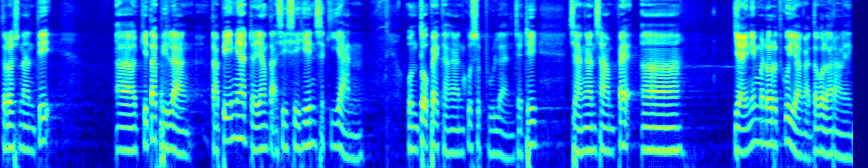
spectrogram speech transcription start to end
terus nanti uh, kita bilang tapi ini ada yang tak sisihin sekian untuk peganganku sebulan jadi jangan sampai uh, ya ini menurutku ya nggak tahu kalau orang lain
